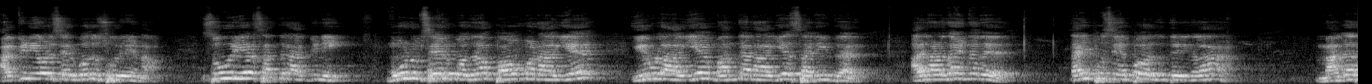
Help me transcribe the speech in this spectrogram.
அக்னியோடு சேரும்போது சூரியனா? சூரிய சந்திர அக்னி மூணும் சேரும்போது தான் பௌமனாகிய இருளாகிய மந்தனாகிய சனின்றார். அதனாலதான் என்னது? தைப்பூசம் எப்போ வருது தெரியுங்களா? மகர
